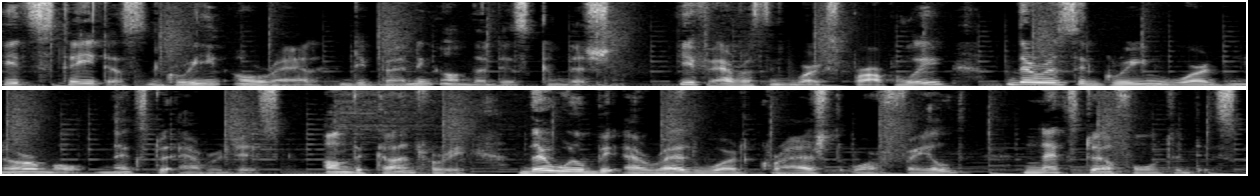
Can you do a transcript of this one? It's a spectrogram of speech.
its status green or red depending on the disk condition. If everything works properly, there is a green word normal next to every disk. On the contrary, there will be a red word crashed or failed next to a faulty disk.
